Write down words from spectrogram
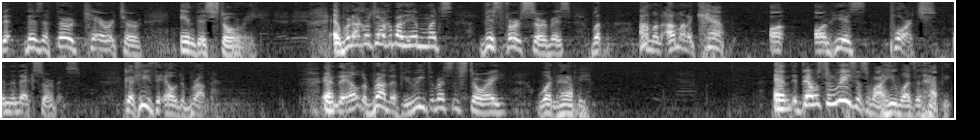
th- there's a third character in this story. And we're not going to talk about him much this first service, but I'm going I'm to camp on, on his porch in the next service because he's the elder brother. And the elder brother, if you read the rest of the story, wasn't happy. And there were some reasons why he wasn't happy.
